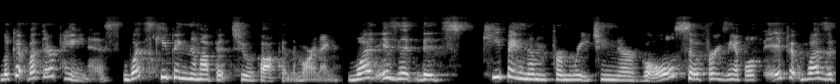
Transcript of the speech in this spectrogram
Look at what their pain is. What's keeping them up at two o'clock in the morning? What is it that's keeping them from reaching their goals. So, for example, if it was a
